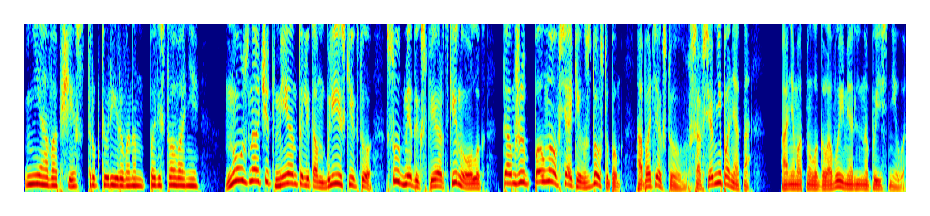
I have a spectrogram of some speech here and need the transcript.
ни о вообще структурированном повествовании. Ну, значит, мент или там близкий кто, судмедэксперт, кинолог. Там же полно всяких с доступом, а по тексту совсем непонятно. Аня мотнула головой и медленно пояснила.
